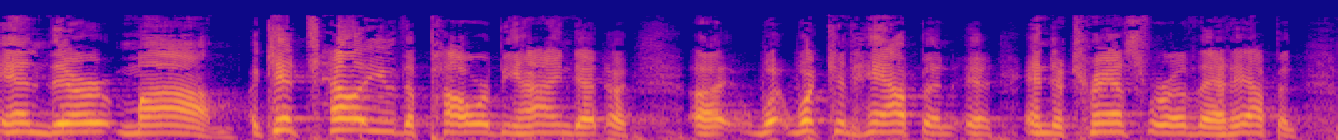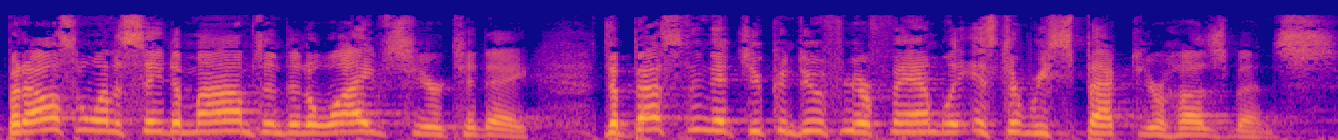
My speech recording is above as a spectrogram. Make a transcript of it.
and their mom. I can't tell you the power behind that, uh, uh, what, what can happen and, and the transfer of that happen. But I also want to say to moms and to the wives here today, the best thing that you can do for your family is to respect your husbands.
